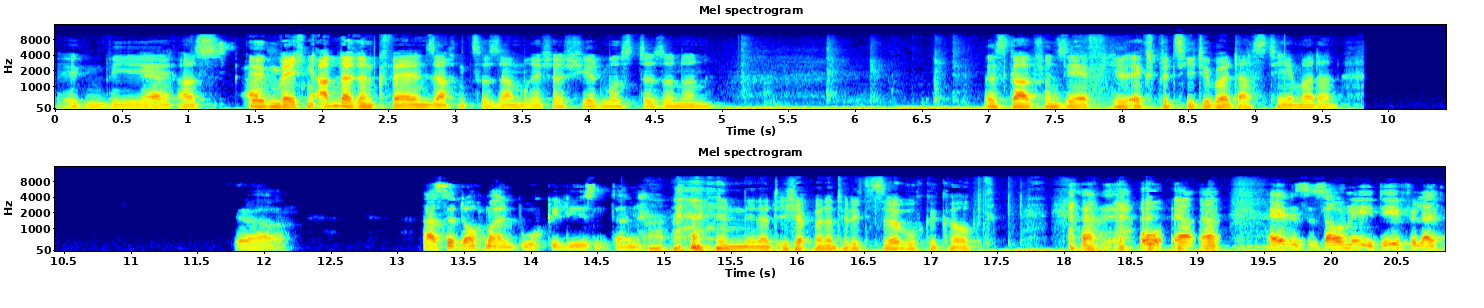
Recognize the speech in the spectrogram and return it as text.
irgendwie ja. aus Ach. irgendwelchen anderen Quellen Sachen zusammen recherchieren musste, sondern es gab schon sehr viel explizit über das Thema dann. Ja. Hast du doch mal ein Buch gelesen dann? nee, ich habe mir natürlich das Hörbuch gekauft. oh, ja, ja. Hey, das ist auch eine Idee. Vielleicht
